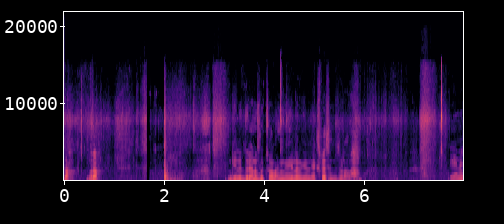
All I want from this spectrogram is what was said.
దా రా. వీళ్ళిద్దరు వెనక కూర్చోవాలి? ఇంక వీళ్ళ వీళ్ళ ఎక్స్ప్రెషన్ చూడాలి? ఏమే?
